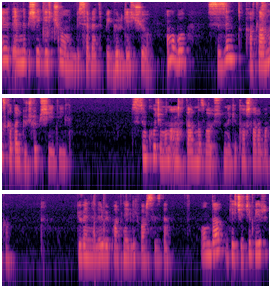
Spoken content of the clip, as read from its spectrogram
Evet eline bir şey geçiyor onun, bir sebep, bir gül geçiyor. Ama bu sizin kartlarınız kadar güçlü bir şey değil. Sizin kocaman anahtarınız var üstündeki taşlara bakın. Güvenilir bir partnerlik var sizde. Onda geçici bir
